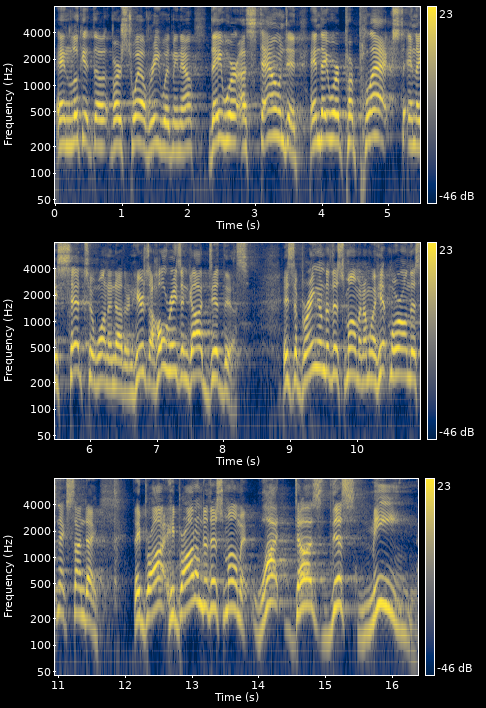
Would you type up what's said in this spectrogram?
And look at the verse 12, read with me now. They were astounded and they were perplexed and they said to one another, and here's the whole reason God did this is to bring them to this moment. I'm going to hit more on this next Sunday. They brought, he brought them to this moment. What does this mean?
